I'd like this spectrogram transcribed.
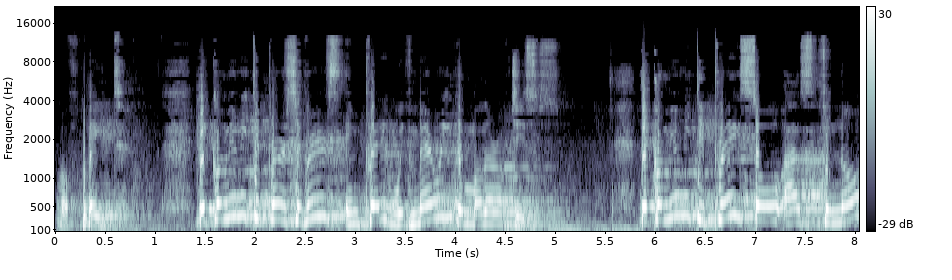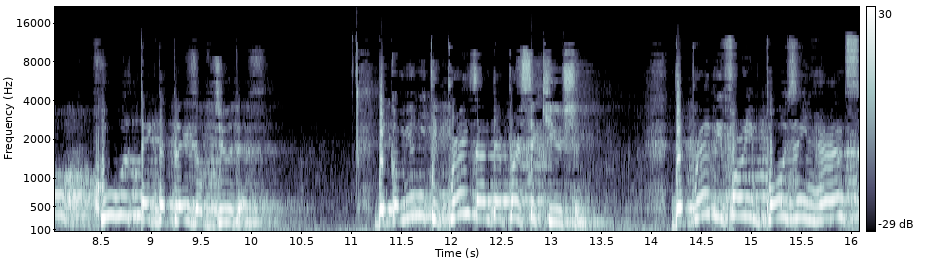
of eight. The community perseveres in prayer with Mary, the mother of Jesus. The community prays so as to know who will take the place of Judas. The community prays under persecution. They pray before imposing hands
